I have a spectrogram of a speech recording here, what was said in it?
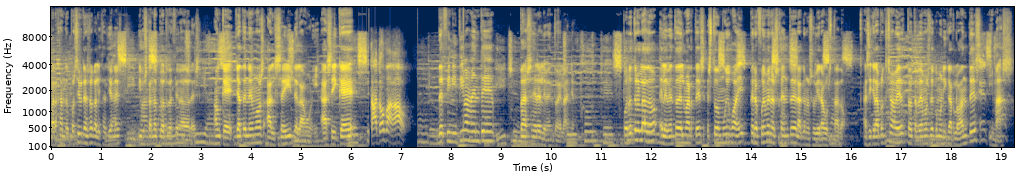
barajando posibles localizaciones y buscando patrocinadores. Aunque ya tenemos al SEI de la Uni, así que Está todo pagado. Definitivamente va a ser el evento del año. Por otro lado, el evento del martes estuvo muy guay, pero fue menos gente de la que nos hubiera gustado. Así que la próxima vez trataremos de comunicarlo antes y más.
